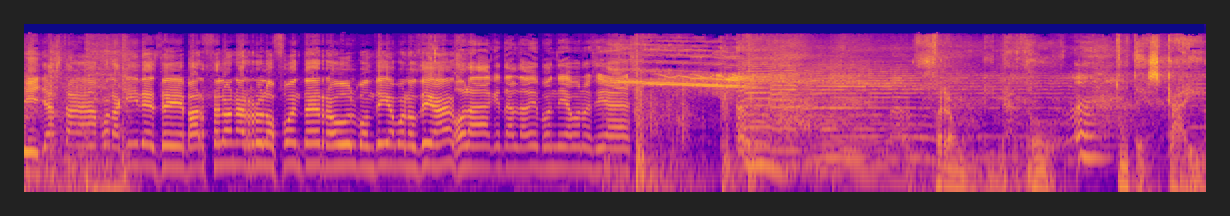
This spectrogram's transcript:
Y ya está por aquí desde Barcelona Rulo Fuentes. Raúl, buen día, buenos días. Hola, ¿qué tal David? Buen día, buenos días. From Guinardó to the Sky.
